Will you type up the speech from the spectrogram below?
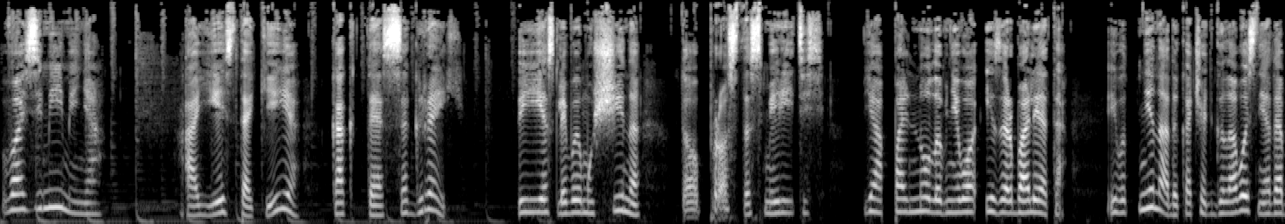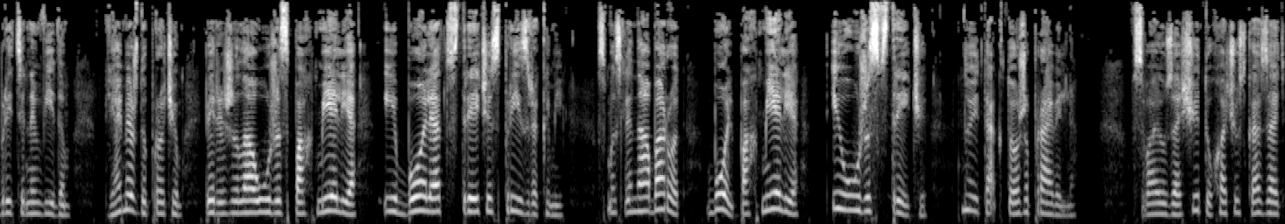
«возьми меня». А есть такие, как Тесса Грей. И если вы мужчина, то просто смиритесь. Я пальнула в него из арбалета. И вот не надо качать головой с неодобрительным видом. Я, между прочим, пережила ужас похмелья и боль от встречи с призраками. В смысле, наоборот, боль похмелья и ужас встречи. Но и так тоже правильно. В свою защиту хочу сказать,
